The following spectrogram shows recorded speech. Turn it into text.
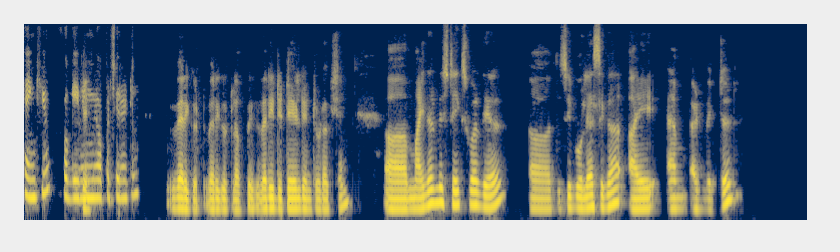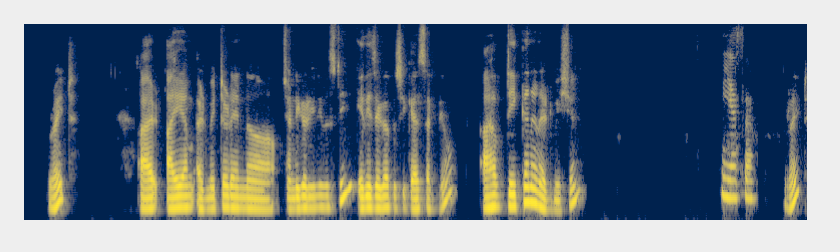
Thank you for giving Okay. me opportunity. Very good, very good, Lovepreet. Very detailed introduction Uh, minor mistakes were there. Uh, ਤੁਸੀਂ ਬੋਲਿਆ ਸੀਗਾ I am admitted, right? I I am admitted in uh, Chandigarh University. ਇਹਦੀ ਜਗ੍ਹਾ ਤੁਸੀਂ ਕਹਿ ਸਕਦੇ ਹੋ I have taken an admission, Yes, sir. right?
